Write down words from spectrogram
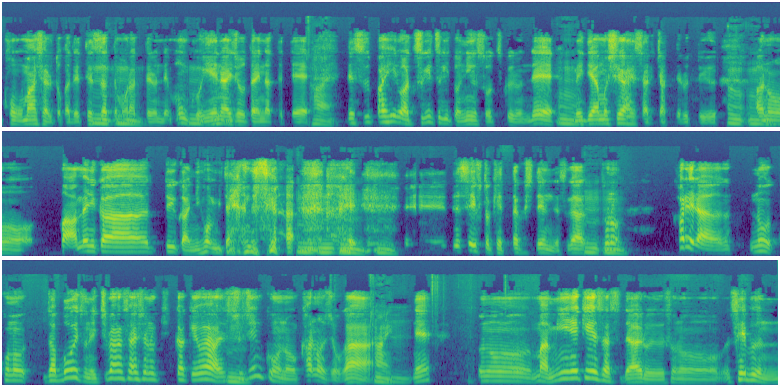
コマーシャルとかで手伝ってもらってるんで、文句を言えない状態になってて、はい。で、スーパーヒーローは次々とニュースを作るんで、うん。メディアも支配されちゃってるっていう、あ、の、まあ、アメリカっていうか日本みたいなんですが、はい で、政府と結託してるんですが、その、彼らのこのザ・ボーイズの一番最初のきっかけは、ん。主人公の彼女が、はい。うんね、そのまあ、民営警察であるそのセブン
